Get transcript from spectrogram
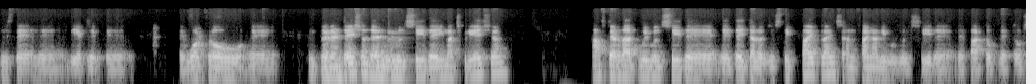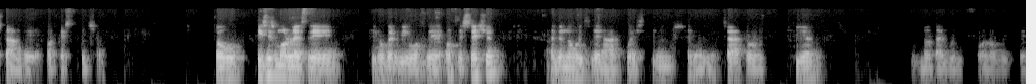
is the, the, the, the workflow implementation. Then we will see the image creation. After that, we will see the, data logistic pipelines. And finally, we will see the, part of the toast and the orchestration. So this is more or less the, the overview of the, of the session. I don't know if there are questions in the chat or here. Not, I will follow with the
